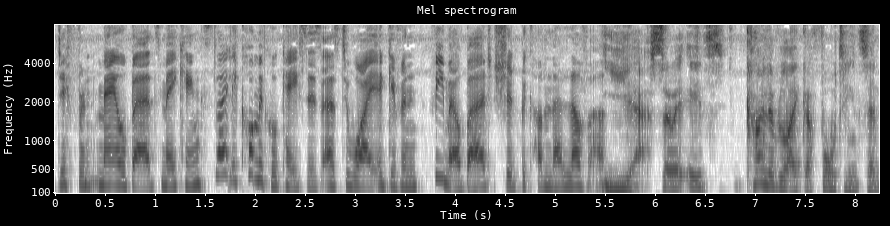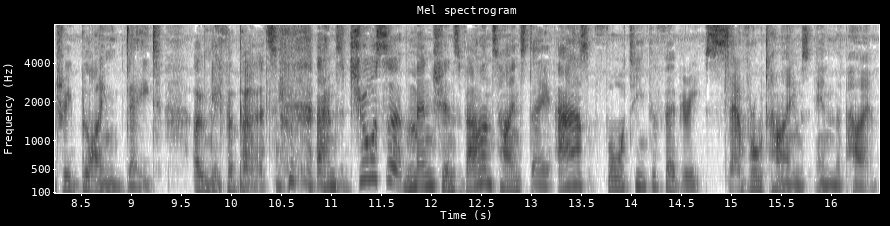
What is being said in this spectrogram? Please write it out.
different male birds, making slightly comical cases as to why a given female bird should become their lover. Yeah, so it's kind of like a 14th century blind date, only for birds. and Chaucer mentions Valentine's Day as 14th of February several times in the poem.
